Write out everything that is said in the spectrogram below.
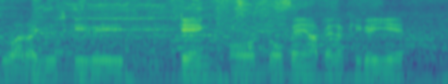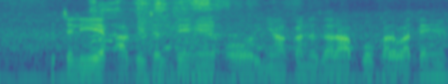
द्वारा यूज़ की गई टैंक और तोपें यहाँ पे रखी गई है। तो चलिए आगे चलते हैं और यहाँ का नज़ारा आपको करवाते हैं।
